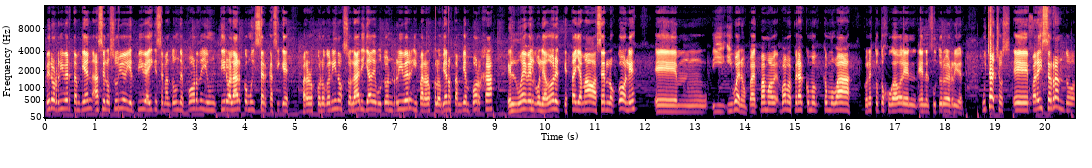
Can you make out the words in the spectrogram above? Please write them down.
pero River también hace lo suyo y el pibe ahí que se mandó un desborde y un tiro al arco muy cerca. Así que para los colocorinos, Solari ya debutó en River y para los colombianos también Borja, el 9, el goleador, el que está llamado a hacer los goles. Eh, y, bueno, va- vamos a, vamos a esperar cómo, cómo va con estos dos jugadores en, el futuro de River. Muchachos, para ir cerrando,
